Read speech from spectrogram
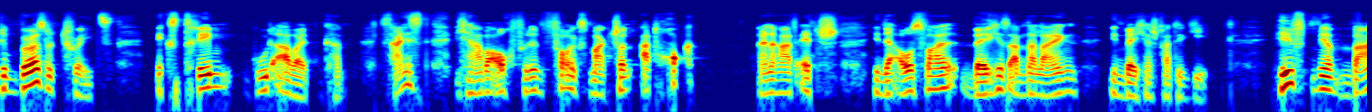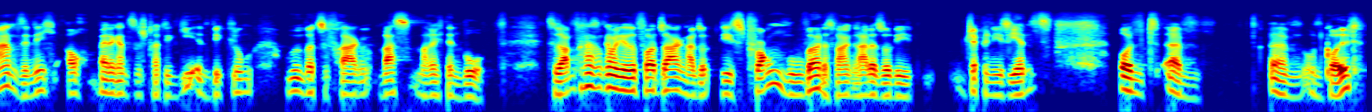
Reversal Trades extrem gut arbeiten kann. Das heißt, ich habe auch für den Forex-Markt schon ad hoc eine Art Edge in der Auswahl, welches Underlying in welcher Strategie hilft mir wahnsinnig auch bei der ganzen Strategieentwicklung, um immer zu fragen, was mache ich denn wo. Zusammenfassend kann man hier sofort sagen, also die Strong Mover, das waren gerade so die Japanese Yens und, ähm, ähm, und Gold,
